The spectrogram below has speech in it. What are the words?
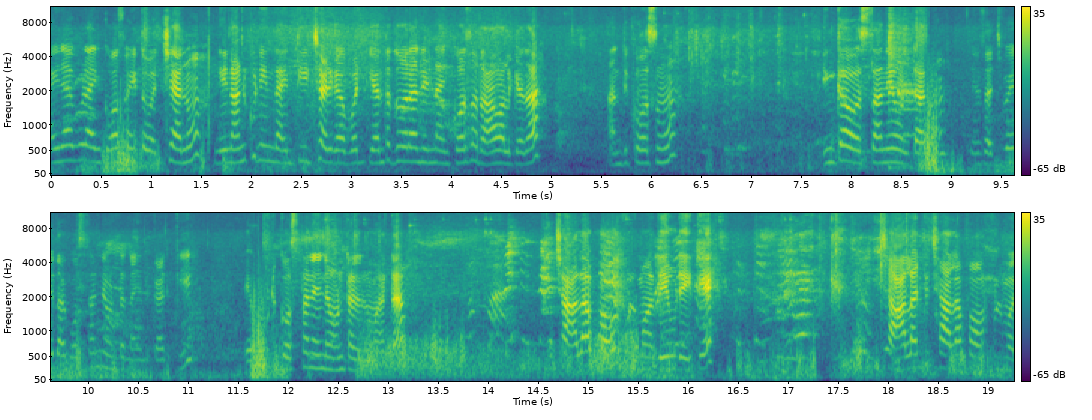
అయినా కూడా ఆయన కోసం అయితే వచ్చాను. నేను అనుకునింది ఆయన తీర్చాడు కాబట్టి ఎంత దూరాన్ని ఆయన కోసం రావాలి కదా? అందుకోసం ఇంకా వస్తానే ఉంటాను. నేను చచ్చిపోయేదాకా వస్తానే ఉంటాను ఆయన కాడికి. ఎప్పటికి వస్తానే ఉంటాను అనమాట చాలా పవర్ఫుల్ మా దేవుడు అయితే చాలా అంటే చాలా పవర్ఫుల్ మా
